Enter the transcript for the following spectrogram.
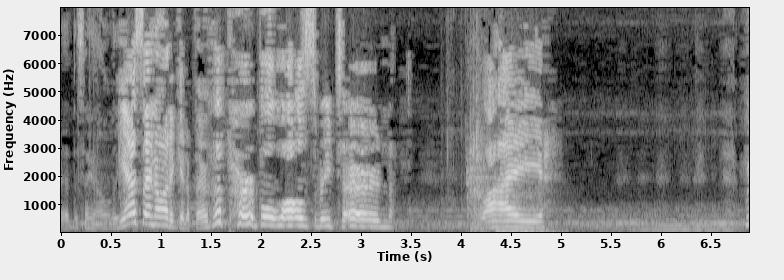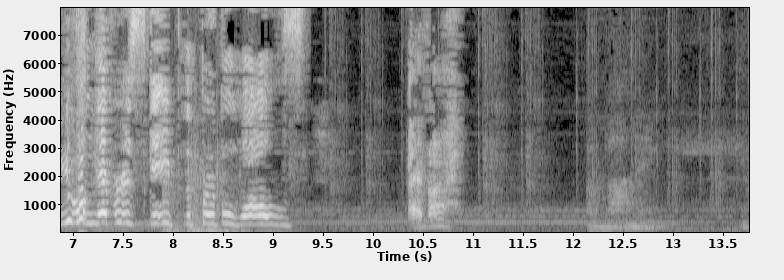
At the second level. Yes, I know how to get up there. The purple walls return! Why? We will never escape the purple walls! Ever. Amane, you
